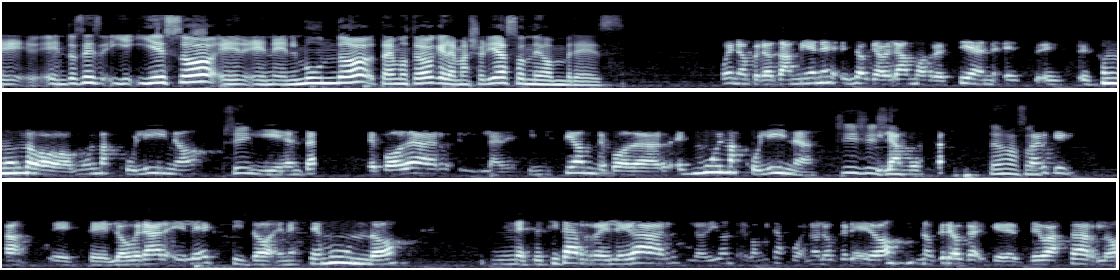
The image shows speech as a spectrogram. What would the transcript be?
Eh, entonces, y, y eso en, en el mundo está demostrado que la mayoría son de hombres. Bueno, pero también es, es lo que hablamos recién, es, es, es un mundo muy masculino Sí. y en términos de poder, la definición de poder, es muy masculina. Sí, sí, y la mujer, mujer que quiera, este, lograr el éxito en este mundo necesita relegar, lo digo entre comillas porque no lo creo, no creo que, que deba hacerlo,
